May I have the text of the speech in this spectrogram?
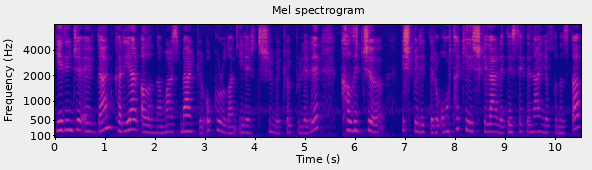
7. evden kariyer alanına Mars, Merkür o kurulan iletişim ve köprüleri kalıcı işbirlikleri, ortak ilişkilerle desteklenen yapınızda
